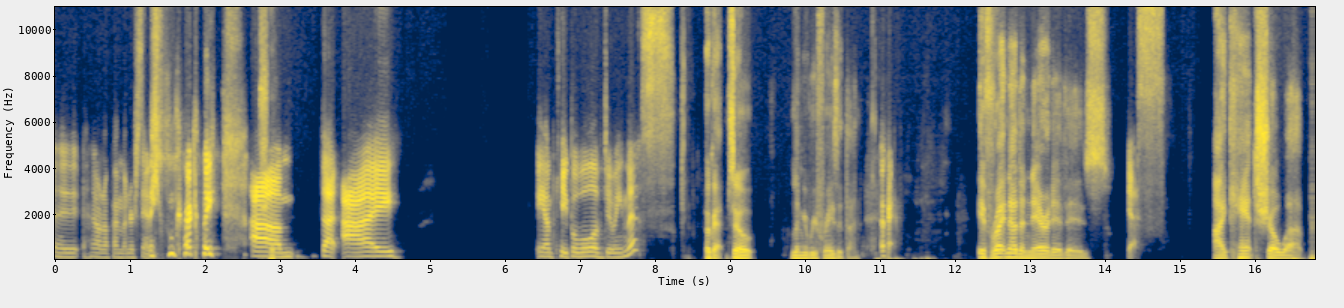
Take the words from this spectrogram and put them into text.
uh, I don't know if I'm understanding correctly. Um, That I am capable of doing this. Okay. So let me rephrase it then. Okay. If right now the narrative is Yes. I can't show up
